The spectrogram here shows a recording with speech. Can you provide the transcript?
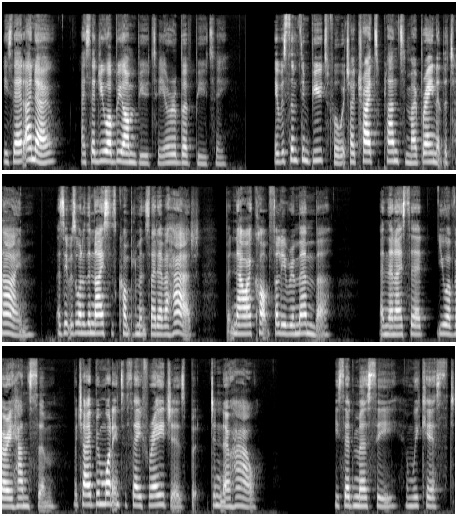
He said, I know. I said, You are beyond beauty or above beauty. It was something beautiful which I tried to plant in my brain at the time, as it was one of the nicest compliments I'd ever had, but now I can't fully remember. And then I said, You are very handsome, which I had been wanting to say for ages, but didn't know how. He said, Merci, and we kissed.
